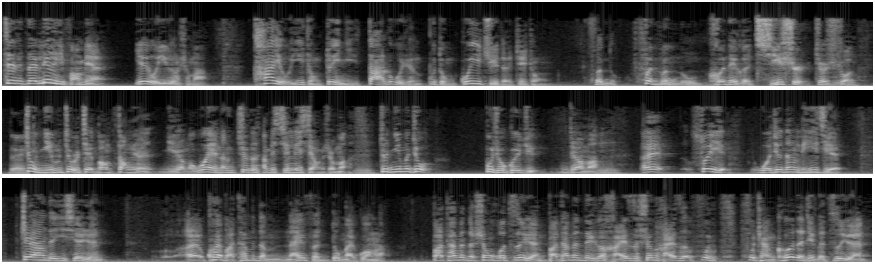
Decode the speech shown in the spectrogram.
这个在另一方面也有一种什么，他有一种对你大陆人不懂规矩的这种愤怒、愤怒和那个歧视，就是说，就你们就是这帮脏人，你知道吗？我也能知道他们心里想什么，就你们就。不守规矩，你知道吗？嗯。哎，所以我就能理解这样的一些人，哎，快把他们的奶粉都买光了，把他们的生活资源，把他们那个孩子生孩子妇妇产科的这个资源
